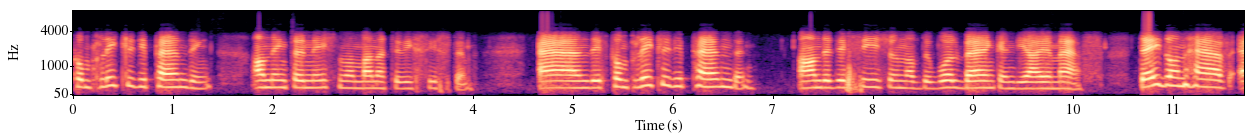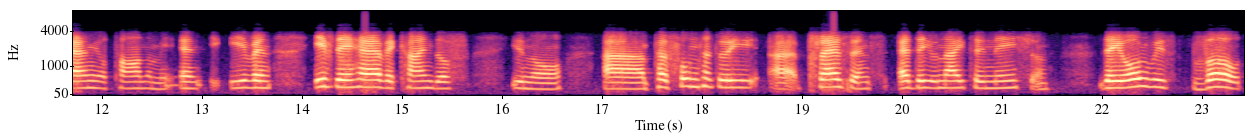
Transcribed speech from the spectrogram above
completely depending on the international monetary system and it's completely dependent on the decision of the World Bank and the IMF. They don't have any autonomy, and even if they have a kind of, you know, uh, perfunctory uh, presence at the United Nations, they always vote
